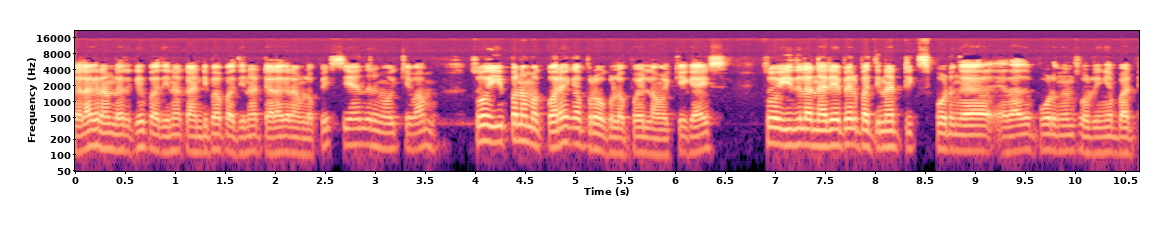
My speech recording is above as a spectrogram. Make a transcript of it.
டெலகிராமில் இருக்குது பார்த்தீங்கன்னா கண்டிப்பாக பார்த்தீங்கன்னா டெலகிராமில் போய் சேர்ந்துருங்க. ஓகேவா ஸோ இப்போ நம்ம குறைக்க ப்ரோக்குள்ளே போயிடலாம். ஓகே கைஸ் ஸோ இதில் நிறைய பேர் பார்த்தீங்கன்னா ட்ரிக்ஸ் போடுங்க. ஏதாவது போடுங்கன்னு சொல்கிறீங்க பட்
